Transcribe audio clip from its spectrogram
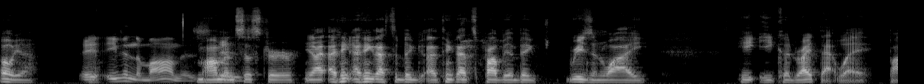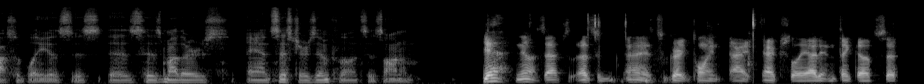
Oh yeah, It, even the mom is mom and sister. Yeah, I I think I think that's a big. I think that's probably a big reason why he he could write that way. Possibly is is is his mother's and sister's influences on him. Yeah, no, it's abs- that's a uh, it's a great point. I actually I didn't think of so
